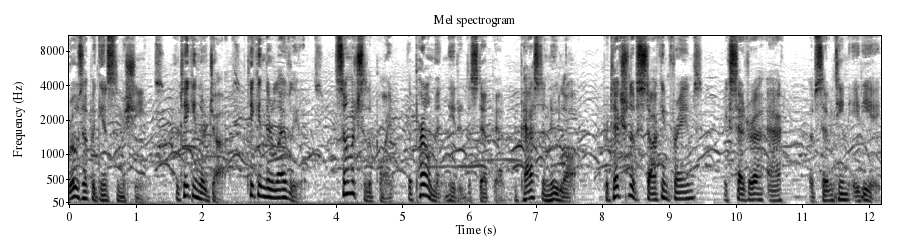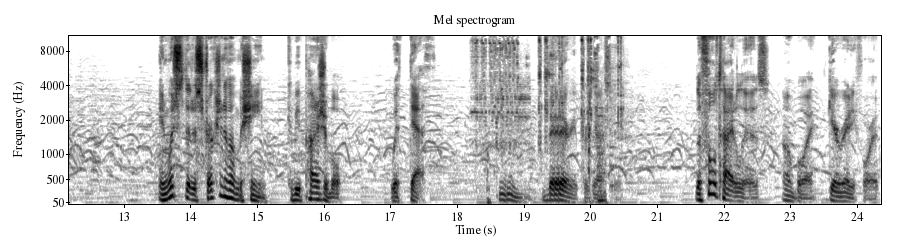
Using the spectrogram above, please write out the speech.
rose up against the machines for taking their jobs, taking their livelihoods. So much to the point that Parliament needed to step in and passed a new law, Protection of Stocking Frames, etc. Act of 1788, in which the destruction of a machine could be punishable with death. Hmm, very progressive. The full title is, oh boy, get ready for it.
